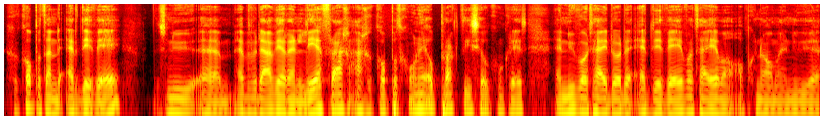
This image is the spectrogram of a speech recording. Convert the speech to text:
gekoppeld aan de RDW. Dus nu ehm, hebben we daar weer een leervraag aan gekoppeld. Gewoon heel praktisch, heel concreet. En nu wordt hij door de RDW wordt hij helemaal opgenomen. En nu, eh,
